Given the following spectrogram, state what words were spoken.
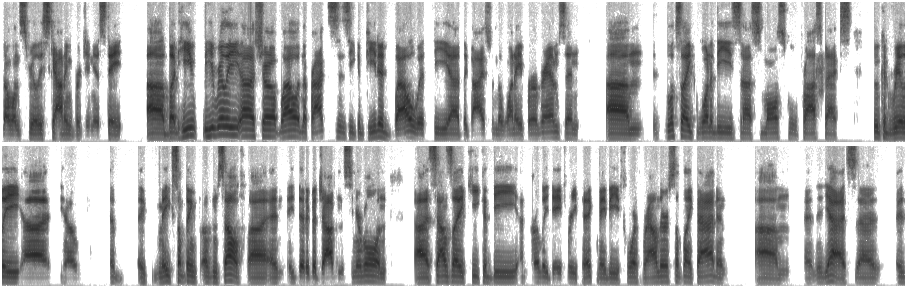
no one's really scouting Virginia State. Uh, but he he really uh, showed up well in the practices. He competed well with the uh, the guys from the 1A programs. And um, looks like one of these uh, small school prospects who could really, uh, you know, uh, make something of himself. Uh, and he did a good job in the Senior Bowl, and uh, it sounds like he could be an early day three pick, maybe fourth rounder or something like that. And um, and yeah, it's uh, it,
